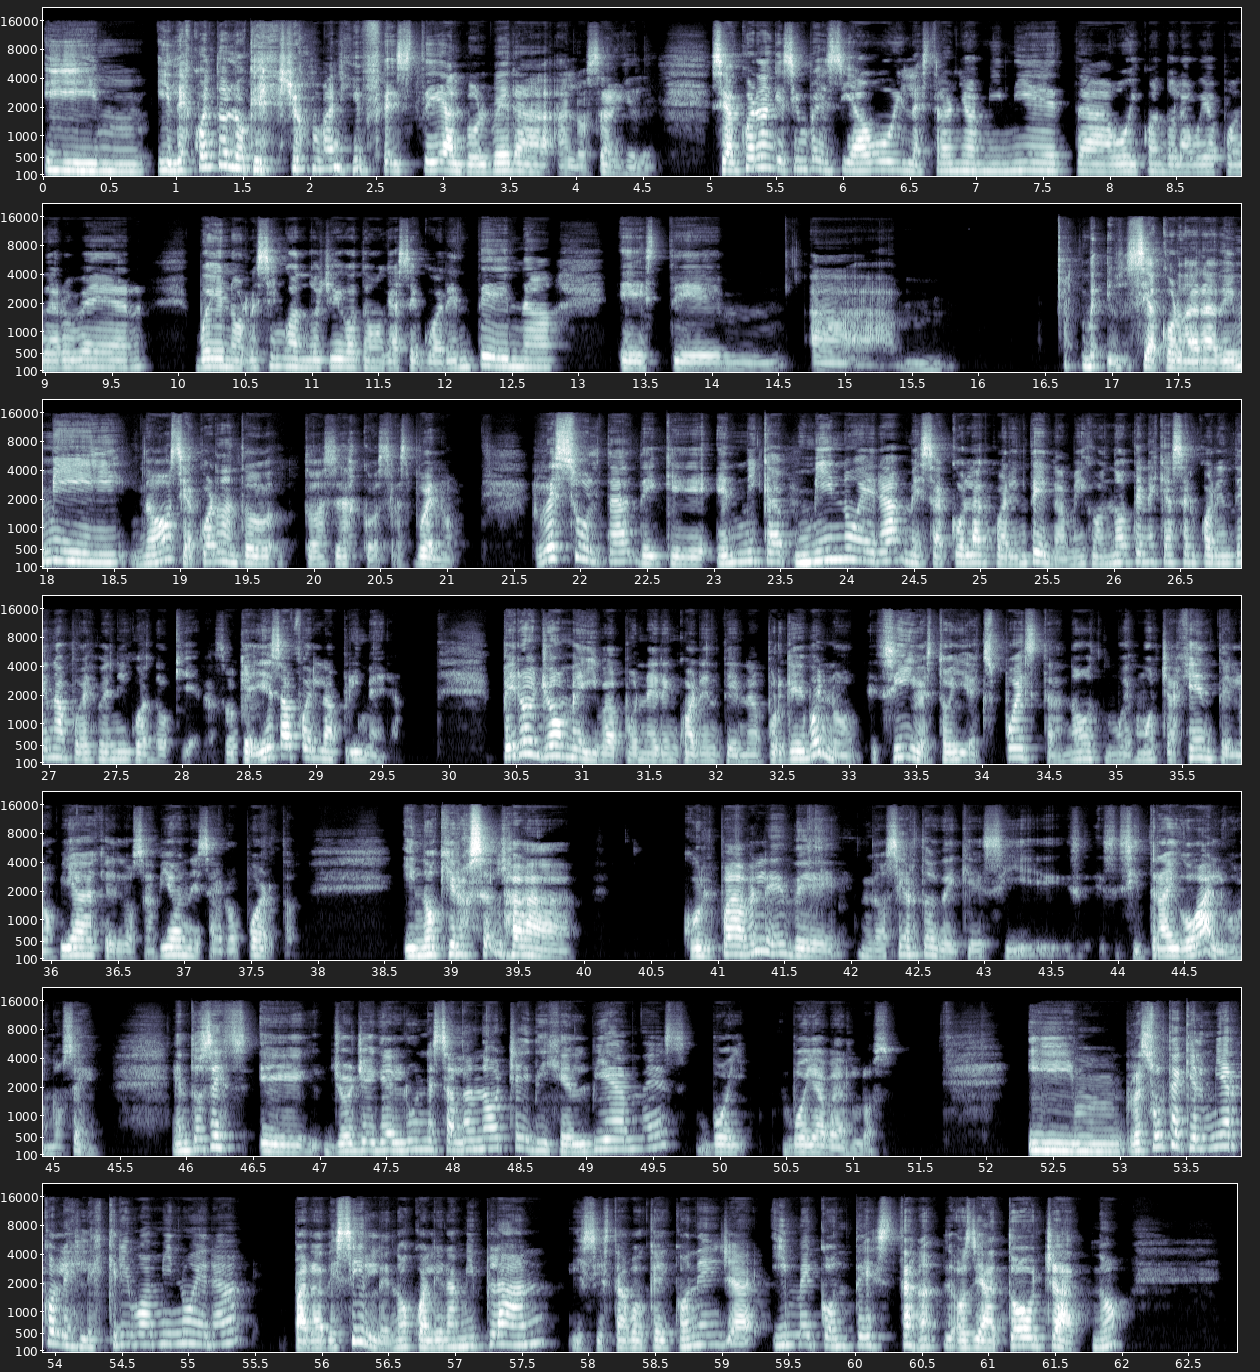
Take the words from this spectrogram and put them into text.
Y, les cuento lo que yo manifesté al volver a, a, Los Ángeles. ¿Se acuerdan que siempre decía, hoy la extraño a mi nieta, hoy cuando la voy a poder ver? Bueno, recién cuando llego tengo que hacer cuarentena, este, mm, ah, mm, se acordará de mí, ¿no? ¿Se acuerdan todas esas cosas? Bueno, resulta de que en mi, mi nuera me sacó la cuarentena, me dijo, no tenés que hacer cuarentena, puedes venir cuando quieras. Ok, esa fue la primera. Pero yo me iba a poner en cuarentena, porque bueno, sí, estoy expuesta, ¿no? Es mucha gente, los viajes, los aviones, aeropuertos. Y no quiero ser la, culpable de, ¿no es cierto?, de que si, si traigo algo, no sé. Entonces, eh, yo llegué el lunes a la noche y dije, el viernes voy, voy a verlos. Y mm, resulta que el miércoles le escribo a mi nuera para decirle, ¿no?, cuál era mi plan y si estaba ok con ella, y me contesta, o sea, todo chat, ¿no?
